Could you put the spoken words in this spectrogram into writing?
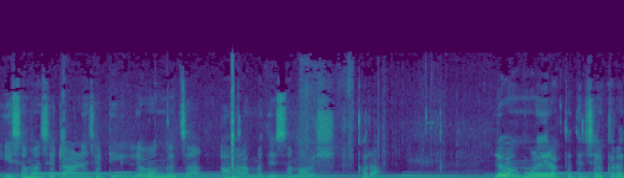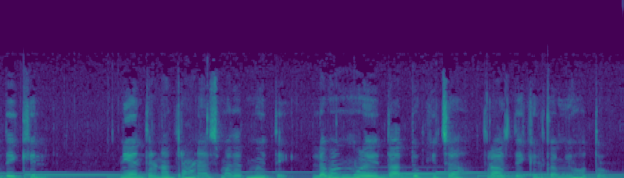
ही समस्या टाळण्यासाठी लवंगाचा आहारामध्ये समावेश करा. लवंगमुळे रक्तातील शर्करा देखील नियंत्रणात राहण्यास मदत मिळते. लवंगमुळे दातदुखीचा त्रास देखील कमी होतो.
